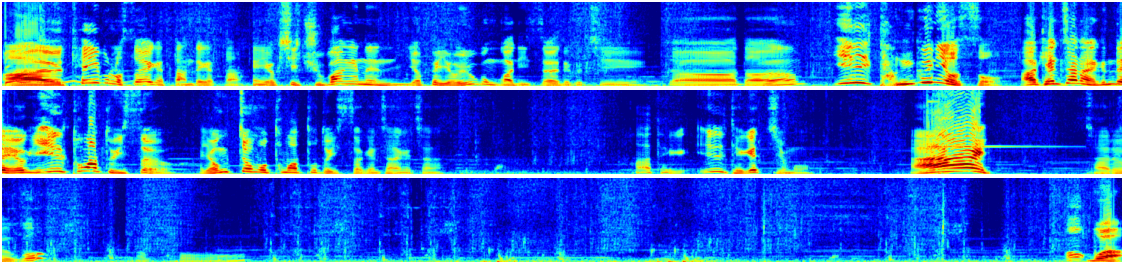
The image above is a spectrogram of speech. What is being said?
아 여기 테이블로 써야겠다 안되겠다. 역시 주방에는 옆에 여유 공간이 있어야 돼 그치? 자 다음. 1 당근이었어. 아 괜찮아. 근데 여기 1 토마토 있어요. 0.5 토마토도 있어. 괜찮아 괜찮아. 하나 되게 1 되겠지 뭐. 아이! 자르고 넣고 어 뭐야?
